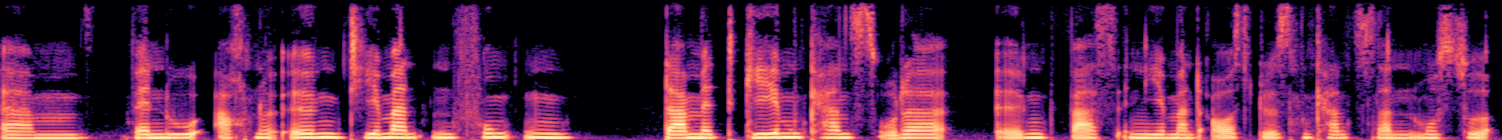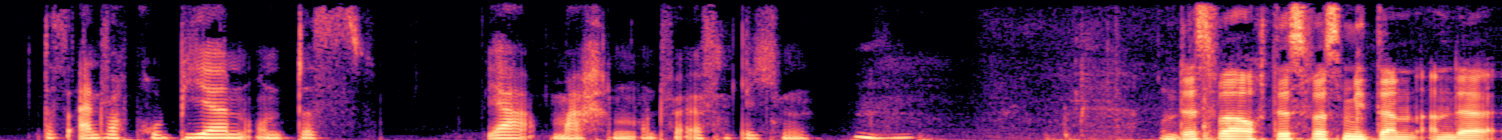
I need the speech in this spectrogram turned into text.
ähm, wenn du auch nur irgendjemanden Funken damit geben kannst oder irgendwas in jemand auslösen kannst, dann musst du das einfach probieren und das ja machen und veröffentlichen. Mhm. Und das war auch das, was mich dann an der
